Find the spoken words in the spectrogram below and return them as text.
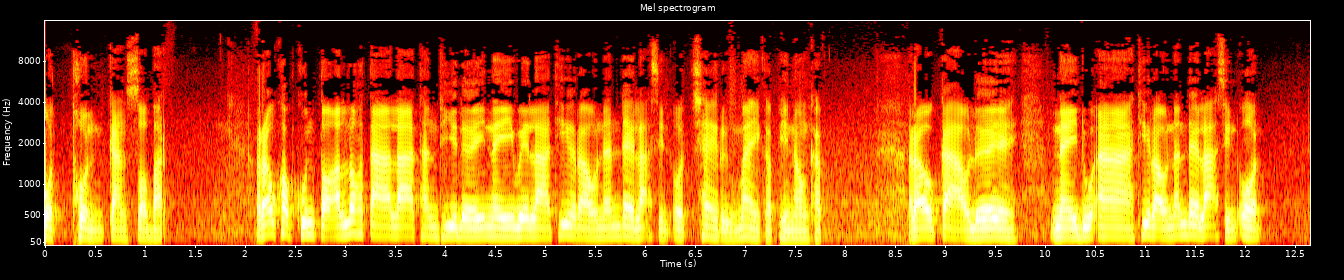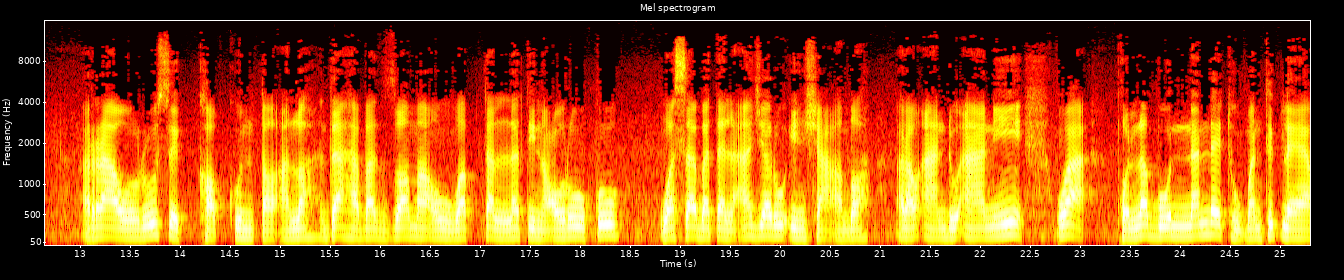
อดทนการสอบัตเราขอบคุณต่ออัลลอฮ์ตาลาทันทีเลยในเวลาที่เรานั้นได้ละสินอดใช่หรือไม่ครับพี่น้องครับ เรากล่าวเลยในดูอาที่เรานั้นได้ละสินอด เรารู้สึกขอบคุณต่ออัลลอฮ์ดะฮบัตซอมาอูวับตัลละตินอรูกุวะซาบตัลอาจารุอินชาอัลลอฮ์เราอ่านดูอานี้ว่าผลบุญนั้นได้ถูกบันทึกแล้ว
